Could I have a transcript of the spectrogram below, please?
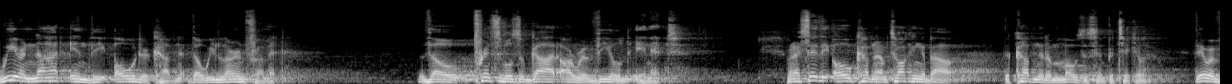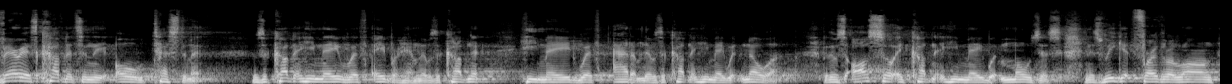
We are not in the older covenant, though we learn from it, though principles of God are revealed in it. When I say the old covenant, I'm talking about the covenant of Moses in particular. There were various covenants in the Old Testament. There was a covenant he made with Abraham. There was a covenant he made with Adam. There was a covenant he made with Noah. But there was also a covenant he made with Moses. And as we get further along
